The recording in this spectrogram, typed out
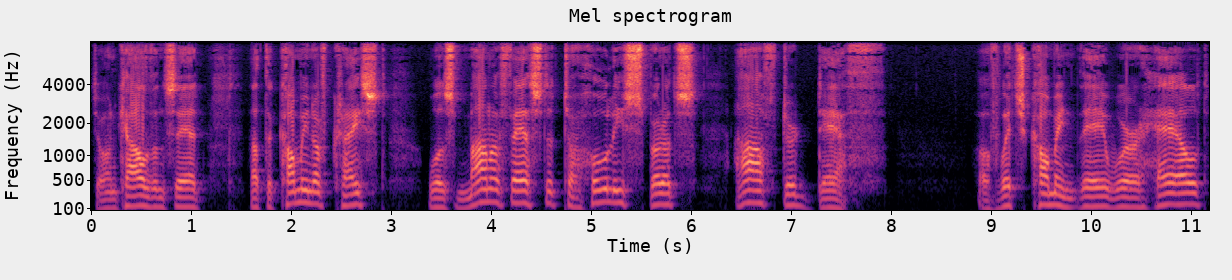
John Calvin said that the coming of Christ was manifested to holy spirits after death, of which coming they were held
